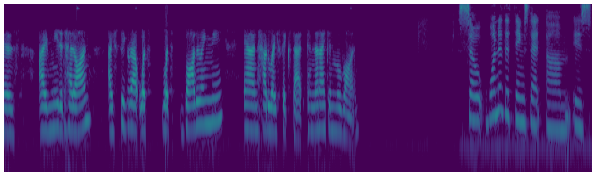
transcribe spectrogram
is I meet it head on. I figure out what's what's bothering me and how do I fix that, and then I can move on. So one of the things that um, is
